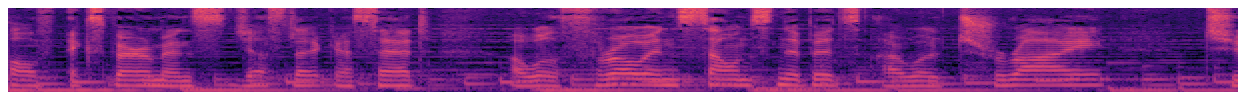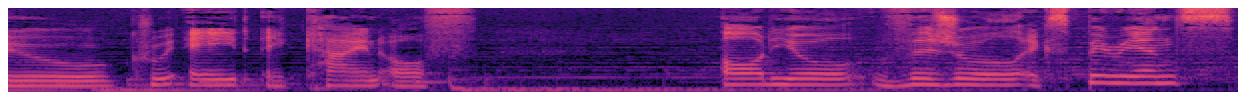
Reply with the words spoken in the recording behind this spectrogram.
of experiments, just like I said. I will throw in sound snippets. I will try to create a kind of audio visual experience.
